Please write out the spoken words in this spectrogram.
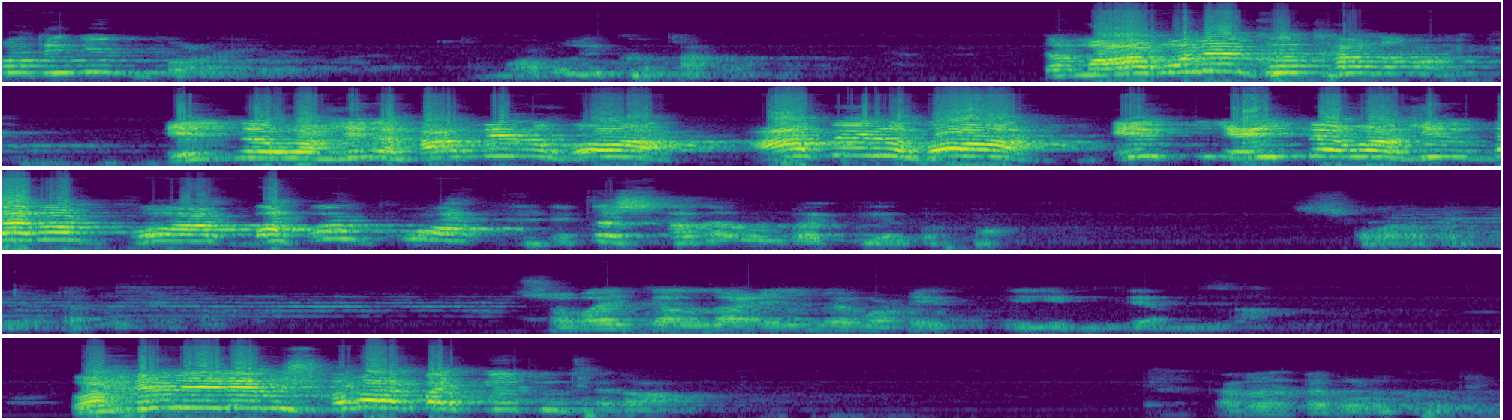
প্রতিদিন পড়ে। মামুলি কথা নয়। তা মামুলি কথা নয়। ওয়াহির হামিল হওয়া হওয়া ওয়াহির হওয়া, বাহক হওয়া, এটা সাধারণ ব্যাপার সবার ব্যক্তি এটা সবাইকে আল্লাহ ইলমে ওয়াহিদ ইলম দেন না। সবার ভাগ্যে উঠে না কারণ এটা বড় কঠিন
